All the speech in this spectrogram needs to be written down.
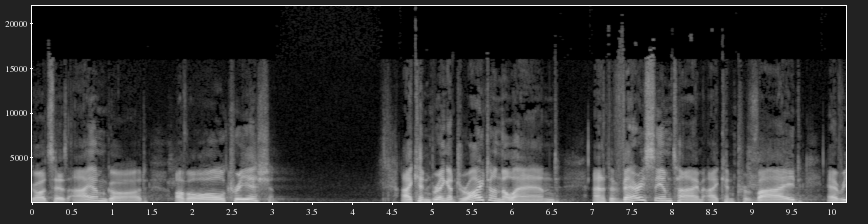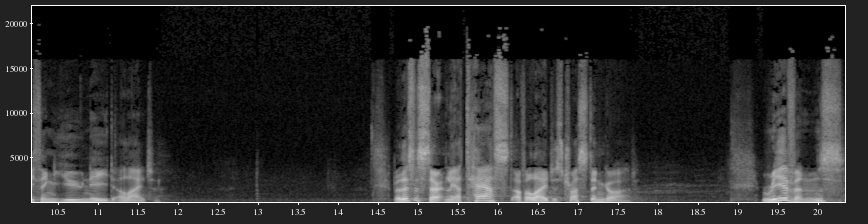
God says, I am God of all creation. I can bring a drought on the land, and at the very same time, I can provide everything you need, Elijah. But this is certainly a test of Elijah's trust in God. Ravens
